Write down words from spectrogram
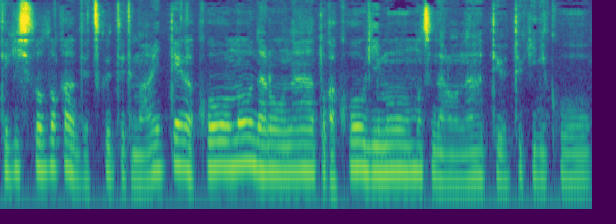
テキストとかで作ってても相手がこう思うだろうなとかこう疑問を持つだろうなっていう時にこう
